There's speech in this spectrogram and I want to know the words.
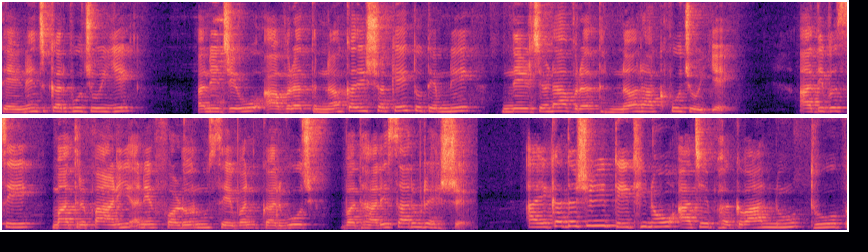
તેણે જ કરવું જોઈએ. અને જેઓ આ વ્રત ન કરી શકે, તો તેમને નિર્જળા વ્રત ન રાખવું જોઈએ. આ દિવસે માત્ર પાણી અને ફળોનું સેવન કરવું જ વધારે સારું રહેશે. આ એકાદશીની તિથિનો આજે ભગવાનનું ધૂપ,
